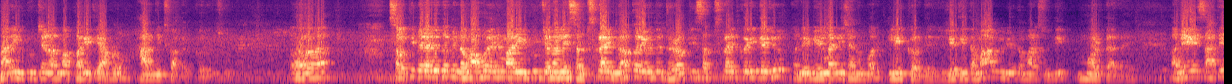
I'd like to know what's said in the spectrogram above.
મારી યુટ્યુબ ચેનલમાં ફરીથી આપણું હાર્દિક સ્વાગત કરું છું. સૌથી પહેલા જો તમે નવા હોય અને મારી યુટ્યુબ ચેનલને સબસ્ક્રાઇબ ન કરી હોય તો ઝડપથી સબસ્ક્રાઇબ કરી દેજો અને બેલના નિશાન ઉપર ક્લિક કરી દેજો, જેથી તમામ વીડિયો તમારા સુધી મળતા રહે. અને સાથે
